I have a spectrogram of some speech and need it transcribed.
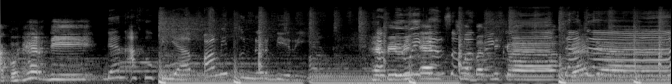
Aku Herdi. Dan aku Pia pamit undur diri Happy, Happy weekend, weekend, Sobat Sobat. Miklab. Dadah. Dadah.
